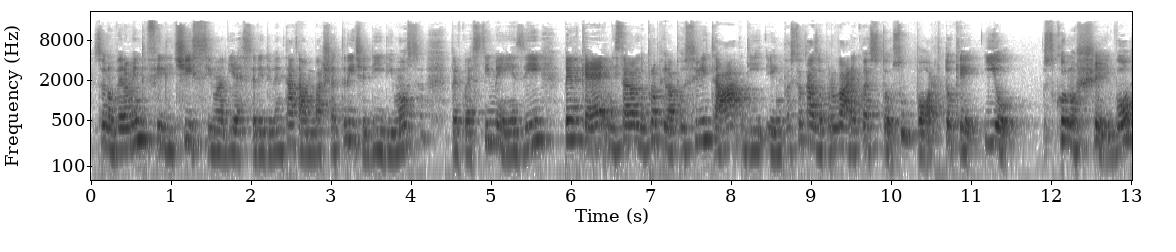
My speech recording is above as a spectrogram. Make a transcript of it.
sono veramente felicissima di essere diventata ambasciatrice di Dimos per questi mesi perché mi sta dando proprio la possibilità di in questo caso provare questo supporto che io sconoscevo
